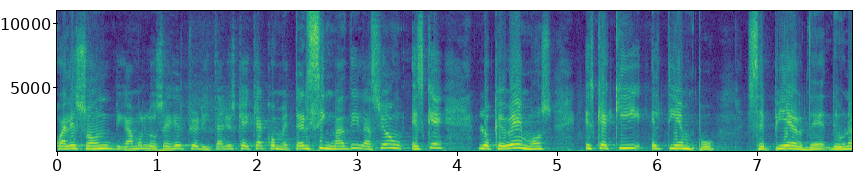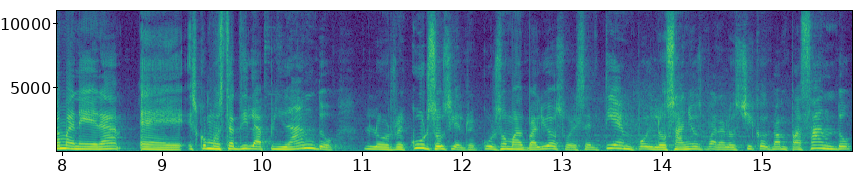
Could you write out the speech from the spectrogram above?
cuáles son, digamos, los ejes prioritarios que hay que acometer sin más dilación. Es que lo que vemos es que aquí el tiempo se pierde de una manera, eh, es como estar dilapidando los recursos y el recurso más valioso es el tiempo y los años para los chicos van pasando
